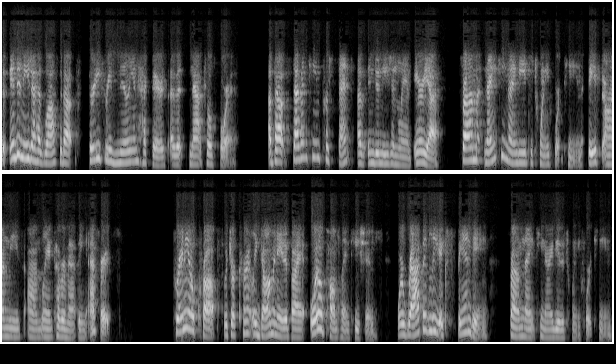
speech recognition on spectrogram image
So Indonesia has lost about 33 million hectares of its natural forest, about 17% of Indonesian land area from 1990 to 2014, based on these um, land cover mapping efforts. Perennial crops, which are currently dominated by oil palm plantations, were rapidly expanding from 1990 to 2014.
